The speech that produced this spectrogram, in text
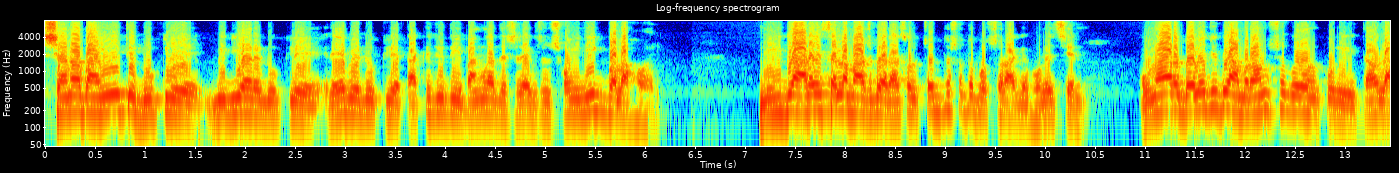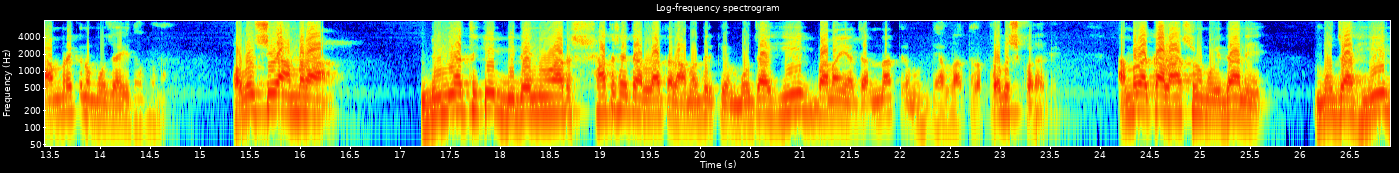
সেনাবাহিনীতে ঢুকলে, বিডিআরে ঢুকলে, র্যাবে ঢুকলে, তাকে যদি বাংলাদেশের একজন সৈনিক বলা হয় মিহিদি আলাইসাল্লাম আসবে, রাসুল চোদ্দ শত বছর আগে বলেছেন ওনার দলে যদি আমরা অংশগ্রহণ করি, তাহলে আমরা কেন মুজাহিদ হব না? অবশ্যই আমরা দুনিয়া থেকে বিদায় নেওয়ার সাথে সাথে আল্লাহ তালা আমাদেরকে মুজাহিদ বানাইয়া জান্নাতের মধ্যে আল্লাহ তালা প্রবেশ করাবে। আমরা কাল আসর ময়দানে মুজাহিদ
